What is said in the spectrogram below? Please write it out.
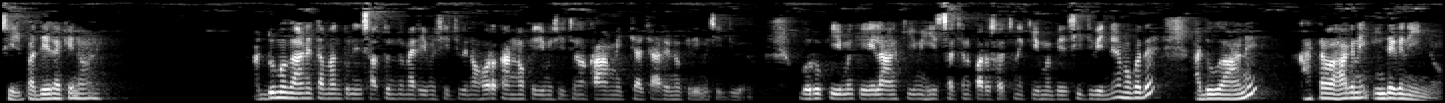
ශිල්පදේ රැකෙනවනේ. අඩුම ගානේ Taman තුලින් සතුන්ව මැරීම සිදු වෙන හොරකම් නොකිරීම සිදු වෙන කාමීත්‍යාචාරය නොකිරීම සිදු වෙනවා. බොරු කීම, කේලාම් කීම, හිස් වචන, පරස වචන කීම මේ සිදු වෙන්නේ මොකද? අඩු ගානේ කට වහගෙන ඉඳගෙන ඉන්නවා.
